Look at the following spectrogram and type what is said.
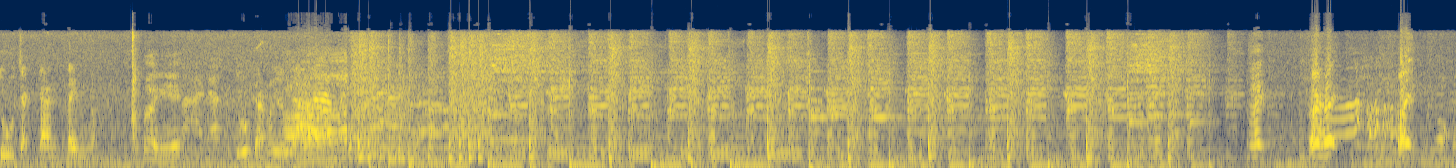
ดูจากการเต้นก่อนมันก็อย่างนี้ ตายแล้ว ดูจากลีลาเเฮ้ยเฮ้ยเฮ้ยโอ้โห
